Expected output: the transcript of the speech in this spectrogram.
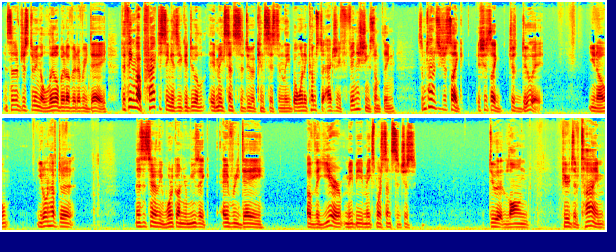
instead of just doing a little bit of it every day. The thing about practicing is you could do a, it makes sense to do it consistently, but when it comes to actually finishing something, sometimes it's just like it's just like just do it. You know, you don't have to necessarily work on your music every day of the year, maybe it makes more sense to just do it long periods of time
